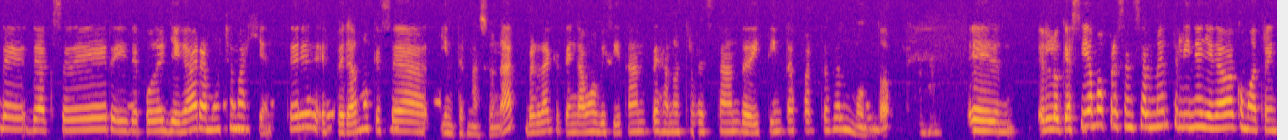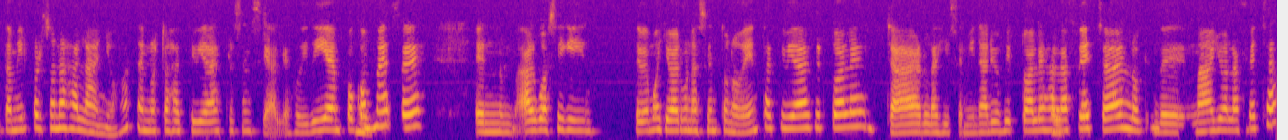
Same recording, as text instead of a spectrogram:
de, acceder y de poder llegar a mucha más gente. Esperamos que sea internacional, ¿verdad? Que tengamos visitantes a nuestros stands de distintas partes del mundo. Eh, en lo que hacíamos presencialmente, línea llegaba como a 30.000 personas al año en nuestras actividades presenciales. Hoy día, en pocos meses, en algo así, debemos llevar unas 190 actividades virtuales, charlas y seminarios virtuales a la fecha, en lo, de mayo a la fecha,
